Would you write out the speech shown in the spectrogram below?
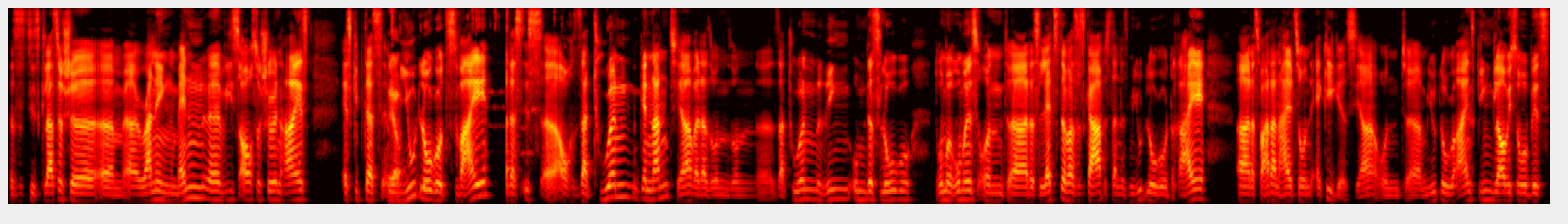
Das ist dieses klassische ähm, äh, Running Men, äh, wie es auch so schön heißt. Es gibt das ja. Mute-Logo 2, das ist äh, auch Saturn genannt, ja, weil da so ein, so ein äh, Saturn-Ring um das Logo drumherum ist. Und äh, das letzte, was es gab, ist dann das Mute-Logo 3. Äh, das war dann halt so ein eckiges, ja. Und äh, Mute-Logo 1 ging, glaube ich, so bis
